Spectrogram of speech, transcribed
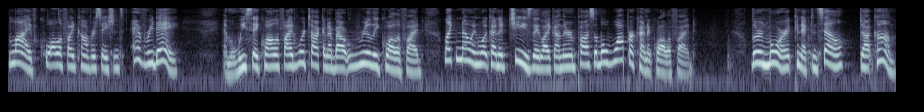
live qualified conversations every day. And when we say qualified, we're talking about really qualified, like knowing what kind of cheese they like on their impossible whopper kind of qualified. Learn more at connectandsell.com.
